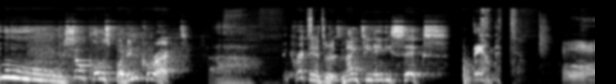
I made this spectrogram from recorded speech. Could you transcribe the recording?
Ooh, so close, but incorrect. Ah, The correct answer is 1986. damn it. Oh,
